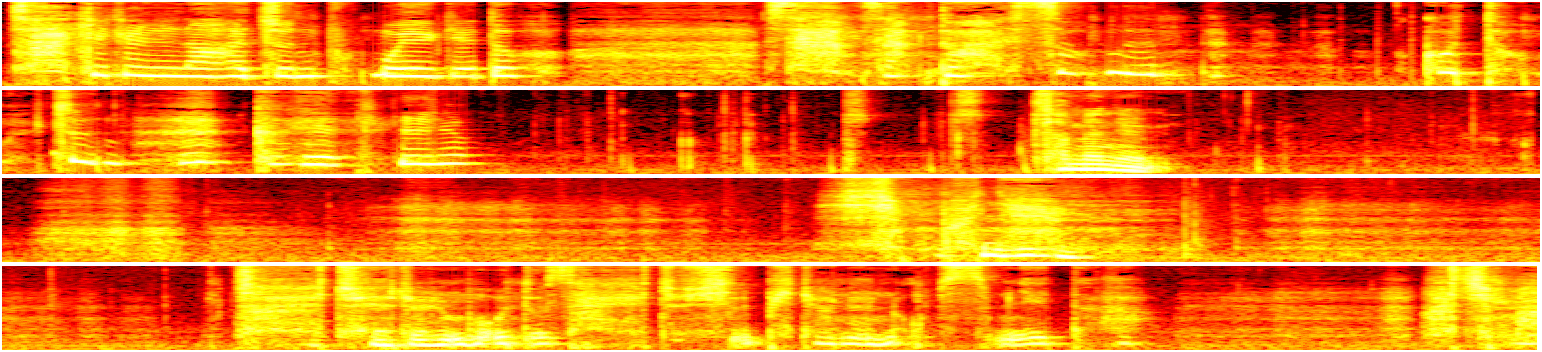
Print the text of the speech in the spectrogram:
자기를 낳아준 부모에게도 상상도 할 수 없는 고통을 준 그 애를요. 자매님. 신부님. 저의 죄를 모두 사해 주실 필요는 없습니다. 하지만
